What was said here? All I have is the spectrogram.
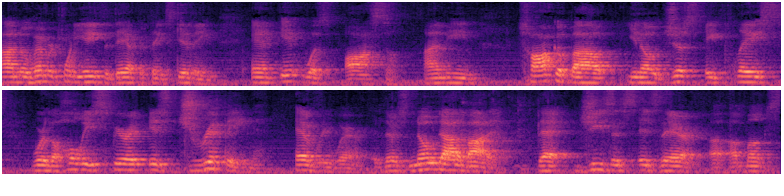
on November 28th, the day after Thanksgiving, and it was awesome. I mean, talk about, you know, just a place where the Holy Spirit is dripping everywhere. There's no doubt about it that Jesus is there uh, amongst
